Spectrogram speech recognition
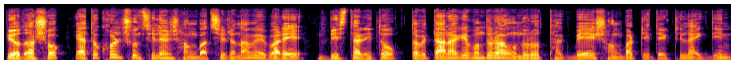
প্রিয় দর্শক, এতক্ষণ শুনছিলেন সংবাদ শিরোনাম, এবারে বিস্তারিত। তবে তার আগে বন্ধুরা, অনুরোধ থাকবে এই সংবাদটিতে একটি লাইক দিন।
